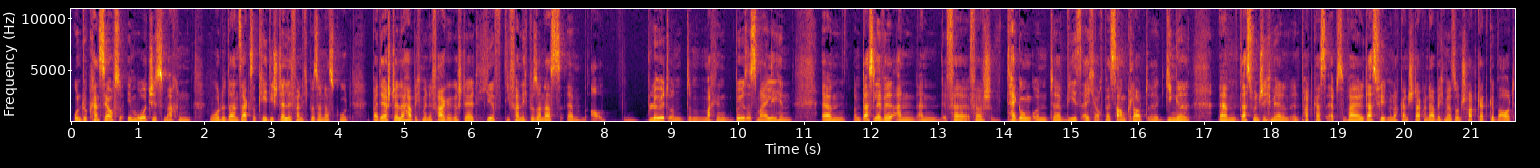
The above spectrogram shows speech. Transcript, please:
und du kannst ja auch so Emojis machen, wo du dann sagst, okay, die Stelle fand ich besonders gut, bei der Stelle habe ich mir eine Frage gestellt, hier, die fand ich besonders ähm, blöd und mache ein böses Smiley hin. Ähm, und das Level an, an Ver, Vertaggung und äh, wie es eigentlich auch bei Soundcloud äh, ginge, ähm, das wünsche ich mir in, in Podcast-Apps, weil das fehlt mir noch ganz stark und da habe ich mir so einen Shortcut gebaut,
